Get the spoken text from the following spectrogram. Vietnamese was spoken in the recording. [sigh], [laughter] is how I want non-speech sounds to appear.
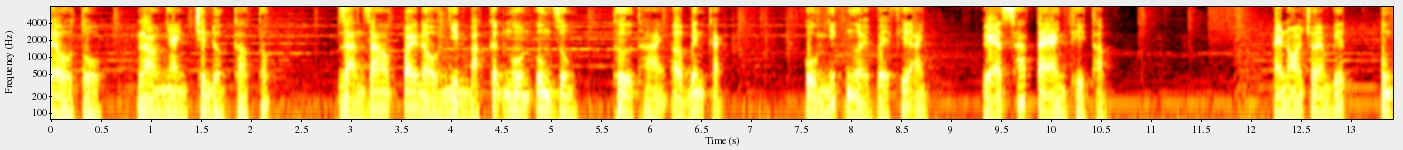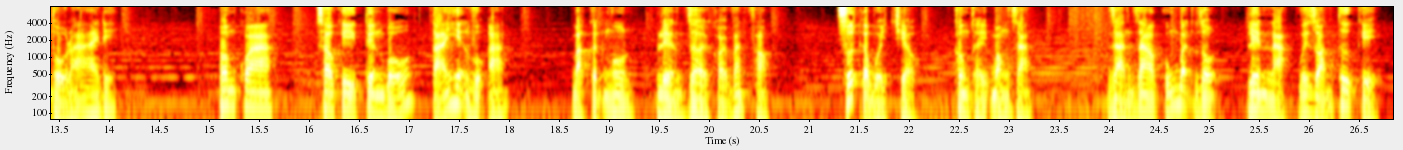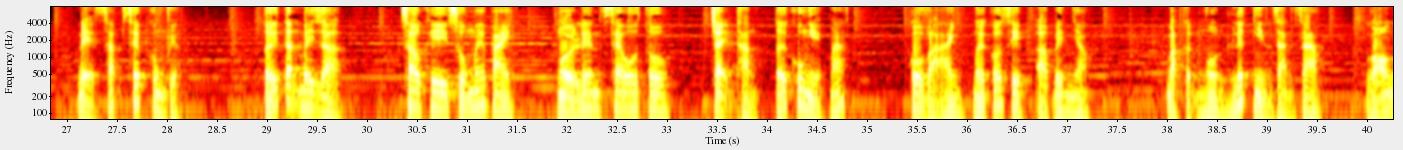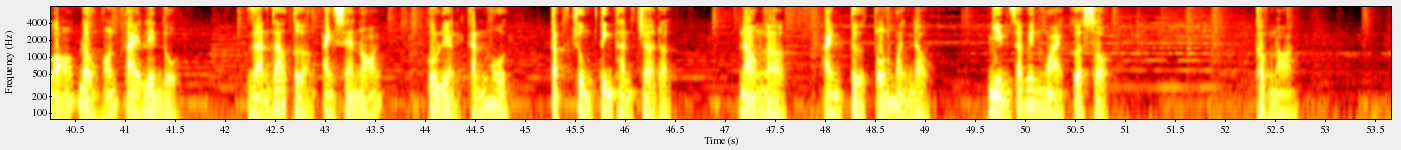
Xe ô tô, lao nhanh trên đường cao tốc. Giản dao quay đầu nhìn bà cận ngôn ung dung, Thư thái ở bên cạnh. Cô nhích người về phía anh, Ghé sát tay anh thì thầm. Hãy nói cho em biết, hung thủ là ai đi? Hôm qua, Sau khi tuyên bố tái hiện vụ án, Bà cận ngôn liền rời khỏi văn phòng. Suốt cả buổi chiều, Không thấy bóng dáng. Giản giao cũng bận rộn liên lạc với Doãn Thư Kỳ Để sắp xếp công việc. Tới tận bây giờ sau khi xuống máy bay Ngồi lên xe ô tô Chạy thẳng tới khu nghỉ mát Cô và anh mới có dịp ở bên nhau. Bà cận ngôn liếc nhìn giản dao Gó gó đầu ngón tay lên đùi. Giản dao tưởng anh sẽ nói Cô liền cắn môi Tập trung tinh thần chờ đợi. Nào ngờ anh từ tốn ngoảnh đầu Nhìn ra bên ngoài cửa sổ. Không nói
